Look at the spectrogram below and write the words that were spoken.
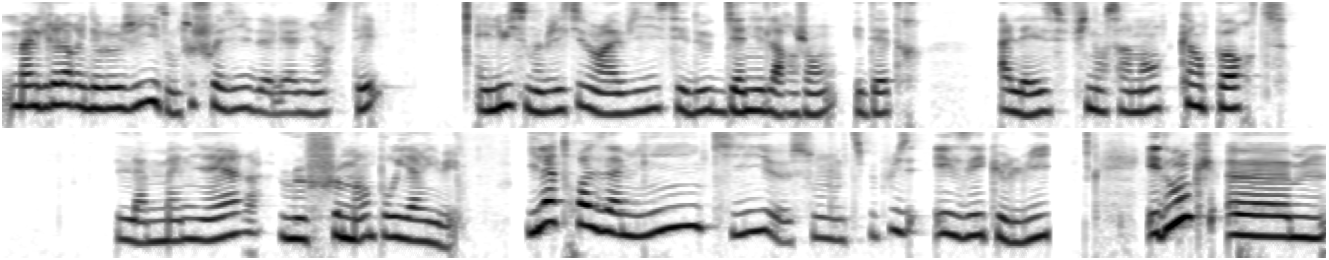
Malgré leur idéologie, ils ont tous choisi d'aller à l'université. Et lui, son objectif dans la vie, c'est de gagner de l'argent et d'être à l'aise financièrement, qu'importe la manière, le chemin pour y arriver. Il a trois amis qui euh, sont un petit peu plus aisés que lui. Et donc, euh,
